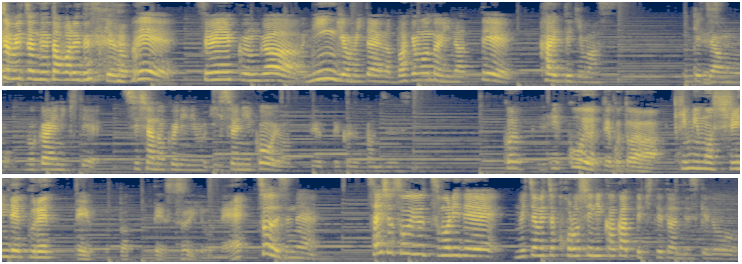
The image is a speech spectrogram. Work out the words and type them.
ちゃめちゃネタバレですけど。で、攻めくんが人魚みたいな化け物になって帰ってきます。うけちゃんを迎えに来て、死者の国に一緒に行こうよって言ってくる感じですね。これ、行こうよっていうことは、君も死んでくれっていうことですよね。そうですね。最初そういうつもりでめちゃめちゃ殺しにかかってきてたんですけど、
